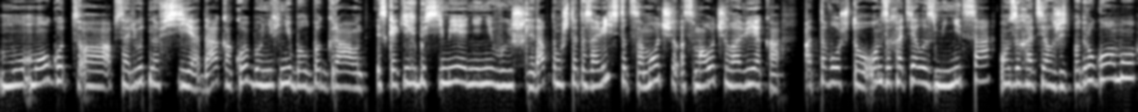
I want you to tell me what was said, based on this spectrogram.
могут э, абсолютно все, да, какой бы у них ни был бэкграунд, из каких бы семей они ни вышли, да, потому что это зависит от самого, самого человека, от того, что он захотел измениться, он захотел жить по-другому,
